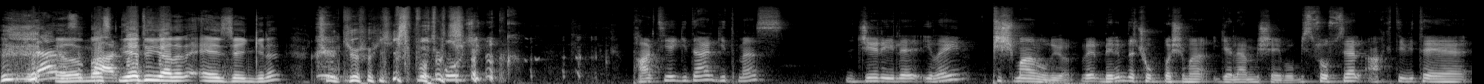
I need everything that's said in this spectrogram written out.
Gider Elon Musk partiye? niye dünyanın en zengini? Çünkü hiç borç. Borcu yok. Partiye gider gitmez Jerry ile Elaine pişman oluyor. Ve benim de çok başıma gelen bir şey bu. Bir sosyal aktiviteye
